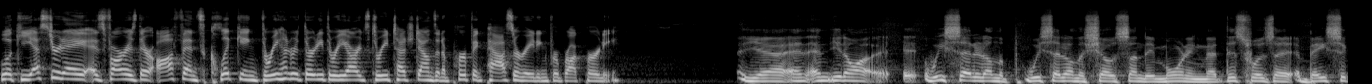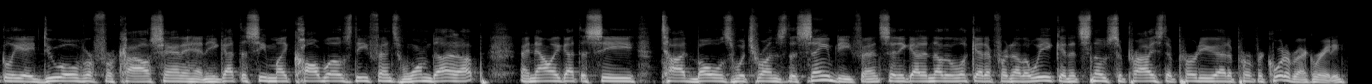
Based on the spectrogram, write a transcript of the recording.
look yesterday as far as their offense clicking 333 yards, three touchdowns, and a perfect passer rating for Brock Purdy? Yeah, and and you know, uh, we said it on the we said it on the show Sunday morning that this was a basically a do-over for Kyle Shanahan. He got to see Mike Caldwell's defense warmed up, and now he got to see Todd Bowles, which runs the same defense, and he got another look at it for another week. And it's no surprise that Purdy had a perfect quarterback rating.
